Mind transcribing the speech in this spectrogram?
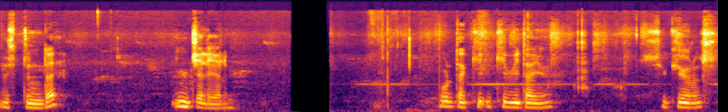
üstünde inceleyelim. Buradaki iki vidayı söküyoruz.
